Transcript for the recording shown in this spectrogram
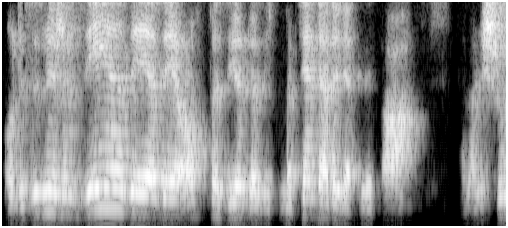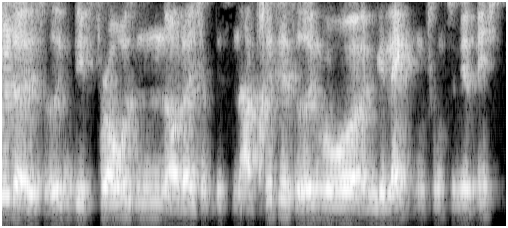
Und es ist mir schon sehr, sehr, sehr oft passiert, dass ich einen Patienten hatte, der hat gesagt, ah, meine Schulter ist irgendwie frozen oder ich habe ein bisschen Arthritis irgendwo im Gelenken, funktioniert nicht.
